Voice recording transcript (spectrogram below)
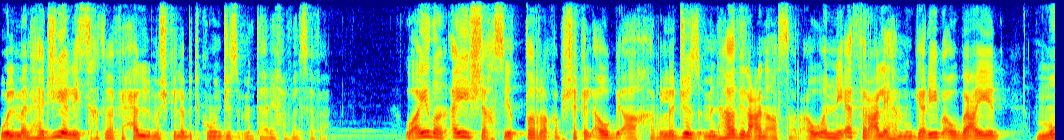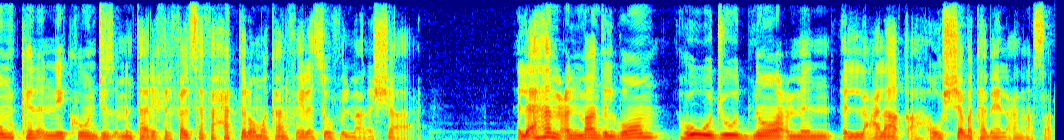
والمنهجية اللي يستخدمها في حل المشكلة بتكون جزء من تاريخ الفلسفة. وأيضا أي شخص يتطرق بشكل أو بآخر لجزء من هذه العناصر أو انه يأثر عليها من قريب أو بعيد ممكن انه يكون جزء من تاريخ الفلسفة حتى لو ما كان فيلسوف بالمعنى الشائع. الأهم عند ماندلبوم هو وجود نوع من العلاقة أو الشبكة بين العناصر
